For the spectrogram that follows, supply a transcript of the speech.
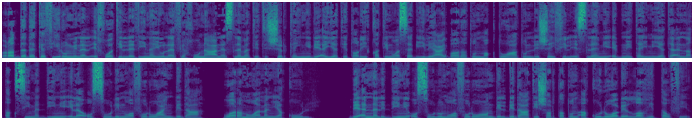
ردد كثير من الإخوة الذين ينافحون عن أسلمة الشركين بأية طريقة وسبيل عبارة مقطوعة لشيخ الإسلام ابن تيمية أن تقسيم الدين إلى أصول وفروع بدعة. ورموا من يقول بأن للدين أصول وفروع بالبدعة شرطة أقول وبالله التوفيق.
